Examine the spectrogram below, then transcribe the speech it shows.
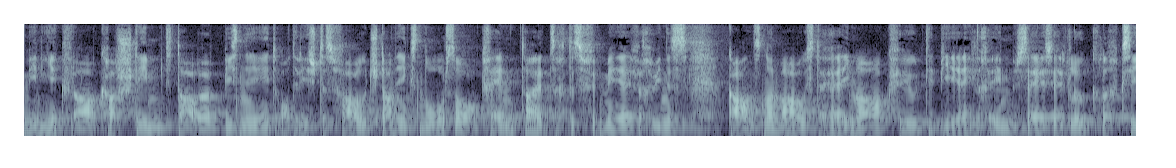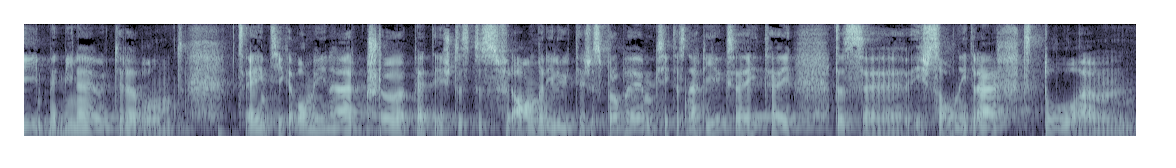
mich nie gefragt habe, stimmt da etwas nicht oder ist das falsch, da ich es nur so kennt habe, hat sich das für mich einfach wie ein ganz normales Daheim angefühlt. Ich war eigentlich immer sehr, sehr glücklich mit meinen Eltern und das Einzige, was mich dann gestört hat, ist, dass das für andere Leute ein Problem war, dass dann die gesagt haben, das äh, ist so nicht recht, du ähm,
